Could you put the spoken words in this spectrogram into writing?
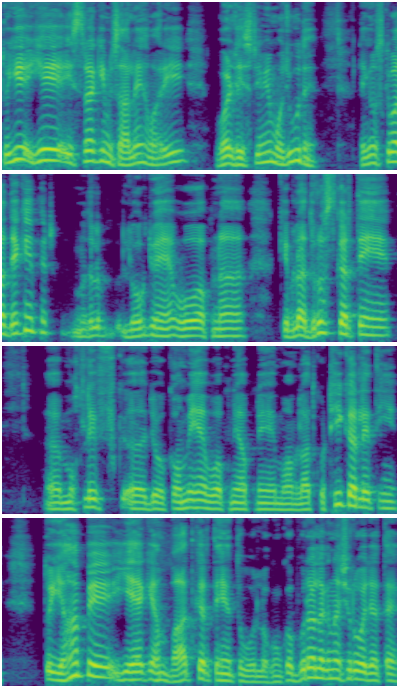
तो ये ये इस तरह की मिसालें हमारी वर्ल्ड हिस्ट्री में मौजूद हैं। लेकिन उसके बाद देखें फिर मतलब लोग जो हैं वो अपना किबला दुरुस्त करते हैं। मुख्तलिफ़ जो कौमें हैं वो अपने-अपने मामला को ठीक कर लेती हैं। तो यहाँ पे ये है कि हम बात करते हैं तो वो लोगों को बुरा लगना शुरू हो जाता है।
